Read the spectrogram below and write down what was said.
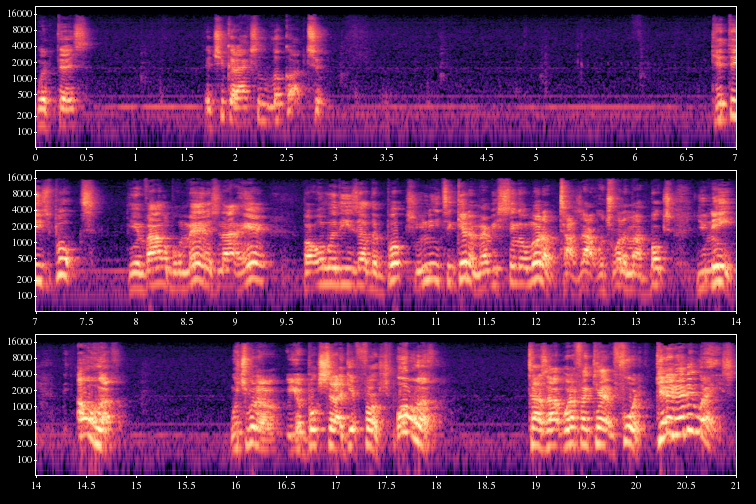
with this that you could actually look up to. Get these books. The Inviolable Man is not here, but all of these other books, you need to get them. Every single one of them Tazadaq which one of my books you need. All of them. Which one of your books should I get first? All of them. Tazadaq what if I can't afford it. Get it anyways.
